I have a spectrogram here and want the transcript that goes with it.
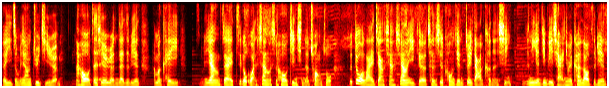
可以怎么样聚集人，然后这些人在这边，他们可以怎么样在这个晚上的时候尽情的创作。就对我来讲，想象一个城市空间最大的可能性，就是你眼睛闭起来，你会看到这边。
